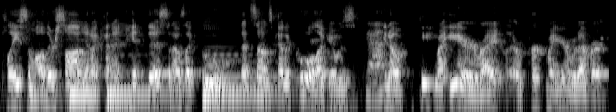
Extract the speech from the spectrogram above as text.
play some other song and i kind of hit this and i was like ooh that sounds kind of cool. Like it was yeah. you know piqued my ear right? Or perked my ear whatever.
